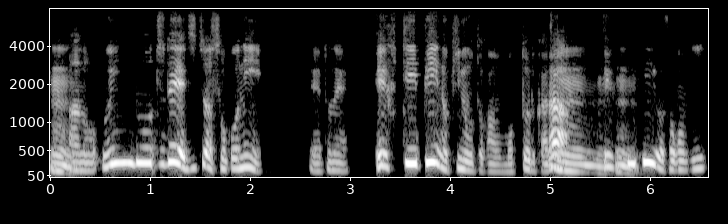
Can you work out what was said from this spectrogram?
うん。あの Windows で実はそこに、えっ、とね、FTP の機能とかも持っとるから、うんうん FTP をそこに、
